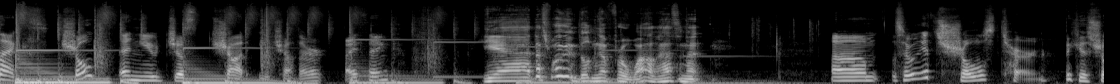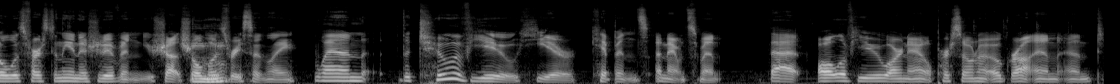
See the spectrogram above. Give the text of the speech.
Plex, Schultz and you just shot each other, I think. Yeah, that's probably been building up for a while, hasn't it? Um, so it's Shoal's turn because Shoal was first in the initiative and you shot Shoal most recently. When the two of you hear Kippen's announcement that all of you are now Persona au gratin and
